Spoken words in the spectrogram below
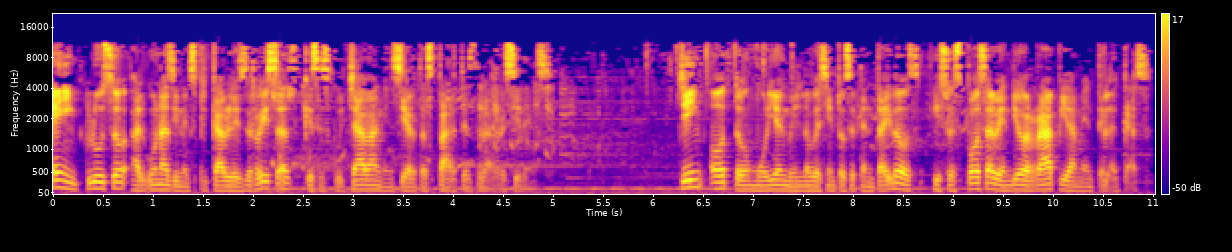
e incluso algunas inexplicables risas que se escuchaban en ciertas partes de la residencia. Jean Otto murió en 1972 y su esposa vendió rápidamente la casa.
